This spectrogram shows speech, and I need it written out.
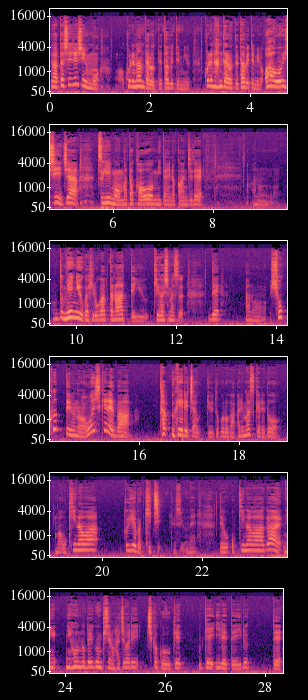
私自身もこれなんだろうって食べてみるこれなんだろうって食べてみる。ああ美味しい。じゃあ次もまた買おうみたいな感じで。あの本当メニューが広がったなっていう気がします。であの食っていうのは美味しければ受け入れちゃうっていうところがありますけれど、まあ、沖縄といえば基地ですよね。で沖縄がに日本の米軍基地の8割近くを受け受け入れているって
